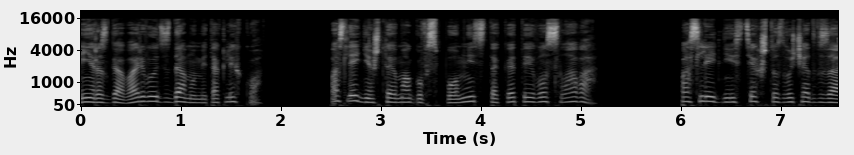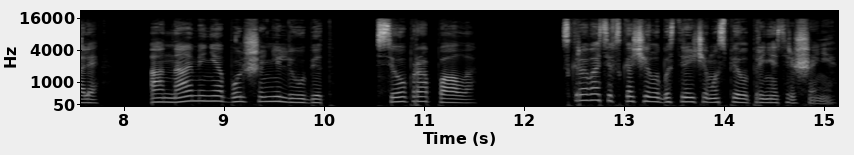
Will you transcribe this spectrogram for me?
и не разговаривают с дамами так легко. Последнее, что я могу вспомнить, так это его слова. Последние из тех, что звучат в зале. «Она меня больше не любит. Все пропало. С кровати вскочила быстрее, чем успела принять решение.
